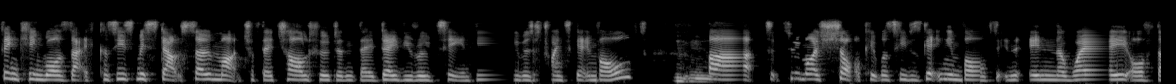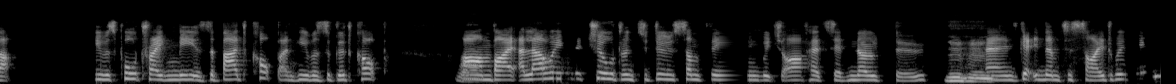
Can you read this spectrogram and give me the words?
thinking was that because he's missed out so much of their childhood and their daily routine, he, he was trying to get involved. Mm-hmm. But to my shock, it was he was getting involved in in the way of that he was portraying me as the bad cop and he was a good cop wow. um, by allowing the children to do something which I've had said no to mm-hmm. and getting them to side with him.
